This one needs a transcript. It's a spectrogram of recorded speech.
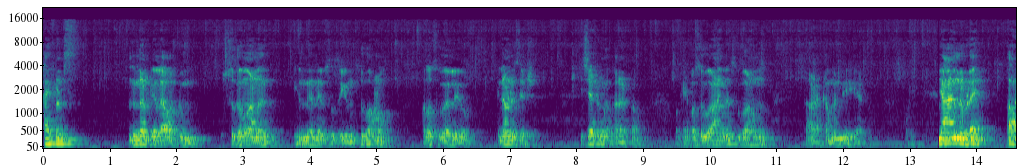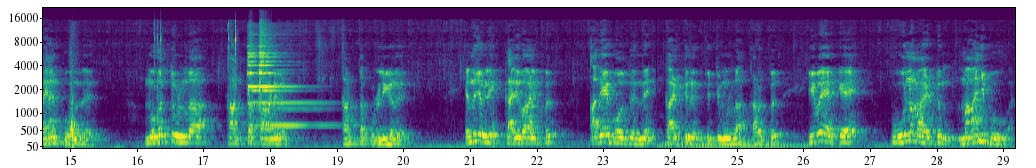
ഹൈ ഫ്രണ്ട്സ് നിങ്ങൾക്ക് എല്ലാവർക്കും സുഖമാണ് എന്ന് തന്നെ വിശ്വസിക്കുന്നു. സുഖമാണോ? അതോ സുഖമല്ലയോ? എന്നാണ് വിശേഷം? വിശേഷങ്ങൾ പറയട്ടോ. ഓക്കെ അപ്പോൾ സുഖമാണെങ്കിൽ സുഖമാണെന്ന് താഴെ കമന്റ് ഓക്കെ. ഞാനിന്നിവിടെ പറയാൻ പോകുന്നത് മുഖത്തുള്ള കറുത്ത പാടുകൾ കറുത്ത പുള്ളികൾ എന്ന് ചൊല്ലി കരിവാളിപ്പ് അതേപോലെ തന്നെ കഴുത്തിന് ചുറ്റുമുള്ള കറുപ്പ് ഇവയൊക്കെ പൂർണമായിട്ടും മാഞ്ഞു പോകുവാൻ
